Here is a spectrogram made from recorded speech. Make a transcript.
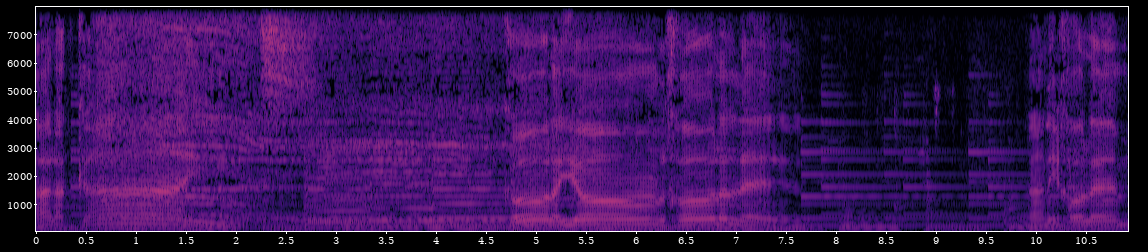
על הקיץ כל היום וכל הלב אני חולם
